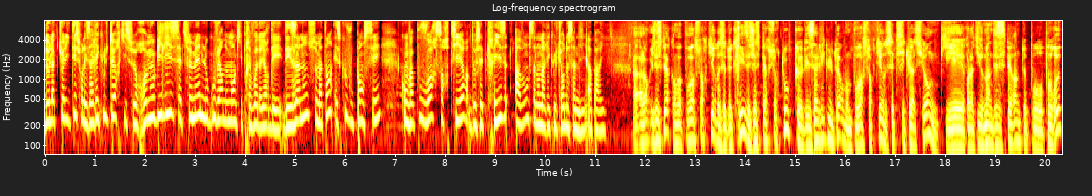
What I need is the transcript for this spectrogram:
de l'actualité sur les agriculteurs qui se remobilisent cette semaine. Le gouvernement qui prévoit d'ailleurs des, des annonces ce matin. Est-ce que vous pensez qu'on va pouvoir sortir de cette crise avant le salon d'agriculture de samedi à Paris? Ah, Alors j'espère qu'on va pouvoir sortir de cette crise et j'espère surtout que les agriculteurs vont pouvoir sortir de cette situation qui est relativement désespérante pour, eux.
